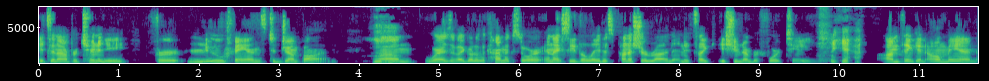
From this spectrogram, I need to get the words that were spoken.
it's an opportunity for new fans to jump on. Mhm. Um, whereas if I go to the comic store and I see the latest Punisher run and it's like issue number 14, yeah. I'm thinking, oh man,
